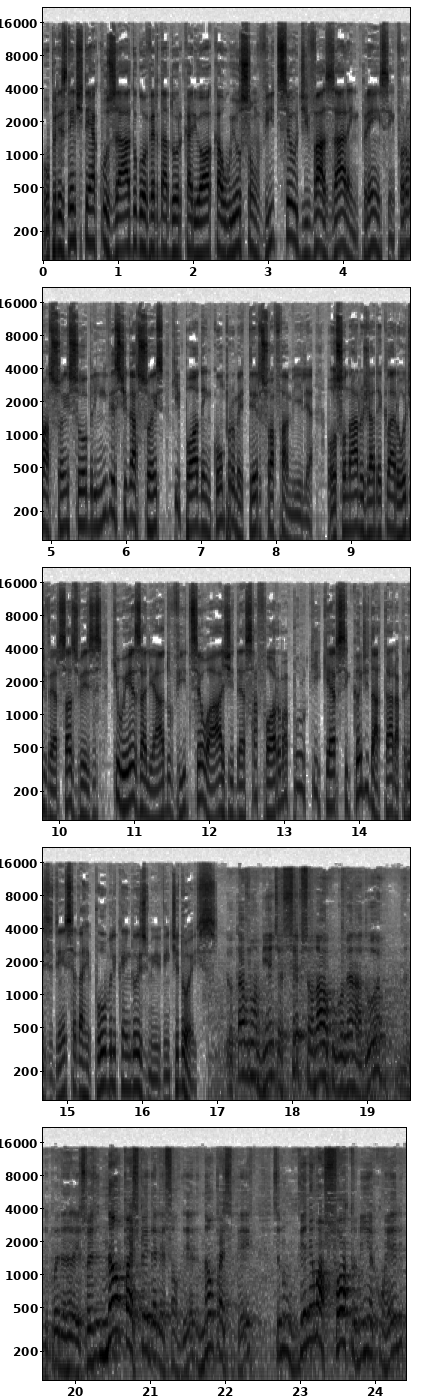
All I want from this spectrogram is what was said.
O presidente tem acusado o governador carioca Wilson Witzel de vazar à imprensa informações sobre investigações que podem comprometer sua família. Bolsonaro já declarou diversas vezes que o ex-aliado Witzel age dessa forma porque quer se candidatar à presidência da República em 2022. Eu estava num ambiente excepcional com o governador, né, depois das eleições, não participei da eleição dele, não participei. Você não vê nenhuma foto minha com ele,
